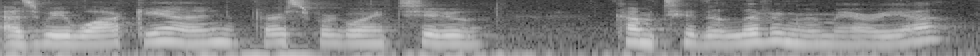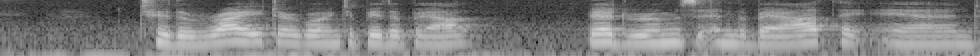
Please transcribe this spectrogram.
As we walk in, first we're going to come to the living room area. To the right are going to be the bedrooms and the bath and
